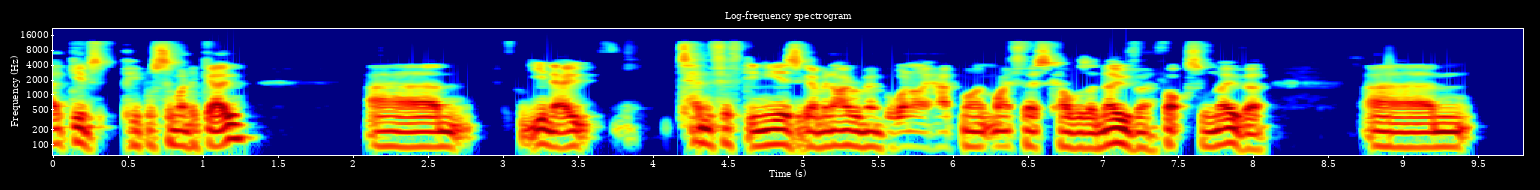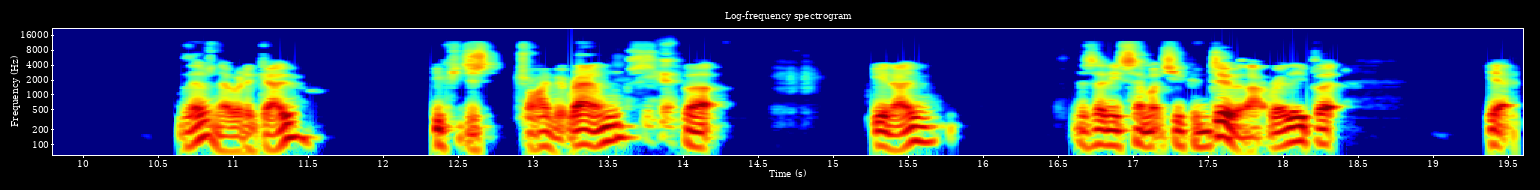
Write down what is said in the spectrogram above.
uh, gives people somewhere to go. Um, you know, 10, 15 years ago. I mean, I remember when I had my, my first car was a Nova, Vauxhall Nova. Um, there was nowhere to go. You could just drive it round, yeah. but you know, there's only so much you can do with that, really. But yeah,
